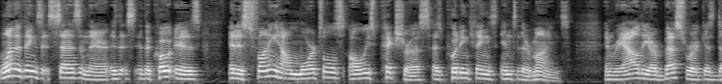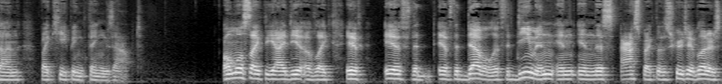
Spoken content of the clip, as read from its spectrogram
one of the things it says in there is the quote is, "It is funny how mortals always picture us as putting things into their minds." In reality, our best work is done by keeping things out. Almost like the idea of like if if the if the devil, if the demon in in this aspect of the Screwtape letters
